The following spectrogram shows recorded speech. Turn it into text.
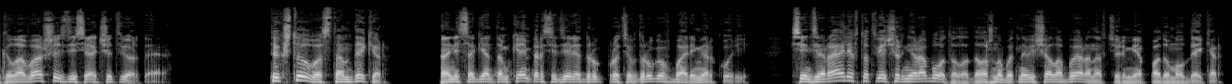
Глава 64. «Так что у вас там, Деккер?» Они с агентом Кемпер сидели друг против друга в баре «Меркурий». Синди Райли в тот вечер не работала, должно быть, навещала Бэрона в тюрьме, подумал Деккер.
